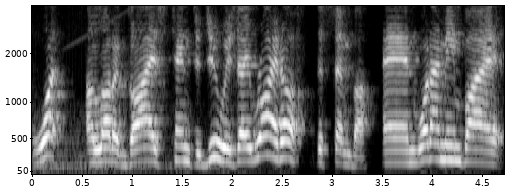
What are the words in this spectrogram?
What a lot of guys tend to do is they write off December. And what I mean by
